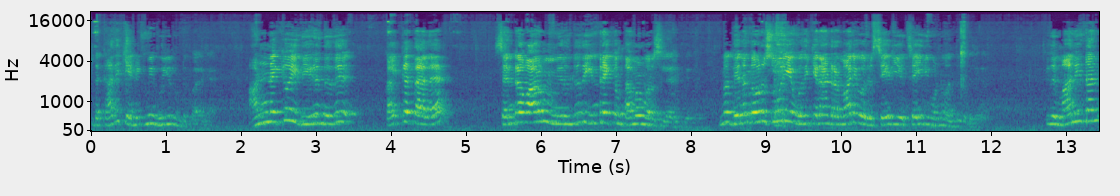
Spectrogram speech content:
இந்த கதைக்கு என்னைக்குமே உயிர் உண்டு பாருங்க. அன்னைக்கும் இது இருந்தது. கல்கத்தால சென்ற வாரம் இருந்தது. இன்றைக்கும் தமிழ் முரசுல இருக்கு. இன்னும் தினந்தோறும் சூரியன் உதிக்கிறான்ற மாதிரி ஒரு செய்தி செய்தி ஒண்ணு வந்து விடுகிறது. இது மனிதன்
